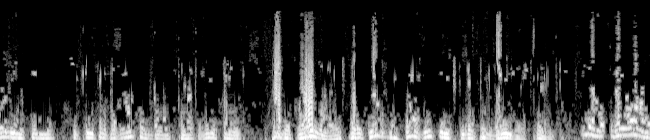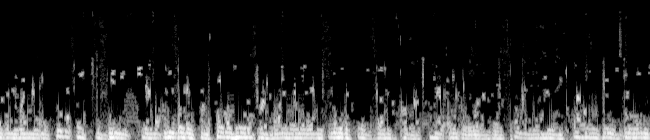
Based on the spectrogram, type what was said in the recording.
ordinances to keep people off of golf carts, at least on public roadways. But it's not just that. These things can get pretty dangerous, too. Yeah, they are everywhere. It's not just the beach. Uh, anybody from Hood or whatever notices golf carts. They're everywhere. They're putting them in the these days.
